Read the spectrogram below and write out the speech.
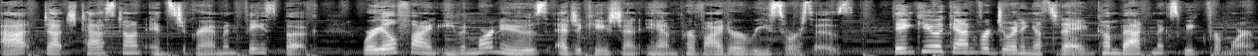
at Dutch Test on Instagram and Facebook, where you'll find even more news, education, and provider resources. Thank you again for joining us today. Come back next week for more.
